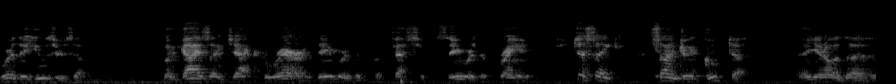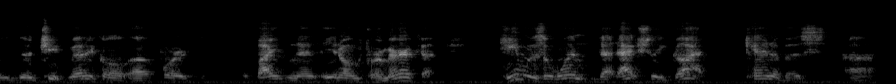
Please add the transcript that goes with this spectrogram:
We're the users of it. But guys like Jack Herer, they were the professors. They were the brain. Just like Sanjay Gupta, uh, you know, the, the chief medical uh, for Biden, and, you know, for America. He was the one that actually got cannabis uh,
